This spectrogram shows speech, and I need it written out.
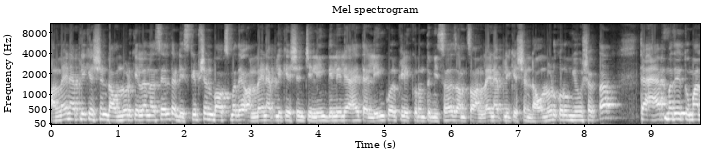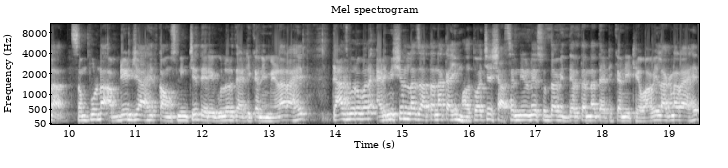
ऑनलाईन ऍप्लिकेशन डाउनलोड केलं नसेल तर डिस्क्रिप्शन बॉक्समध्ये ऑनलाईन ऍप्लिकेशनची लिंक दिलेली आहे. त्या लिंकवर क्लिक करून तुम्ही सहज आमचं ऑनलाईन ऍप्लिकेशन डाउनलोड करून घेऊ शकता. त्या ॲपमध्ये तुम्हाला संपूर्ण अपडेट जे आहेत काउन्सिलिंगचे ते रेग्युलर त्या ठिकाणी मिळणार आहेत. त्याचबरोबर ऍडमिशनला जाताना काही महत्त्वाचे शासन निर्णय सुद्धा विद्यार्थ्यांना त्या ठिकाणी ठेवावे लागणार आहेत.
